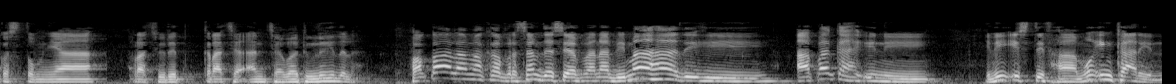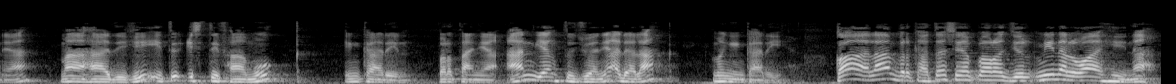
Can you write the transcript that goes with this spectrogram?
kostumnya prajurit kerajaan Jawa dulu gitu loh. Fakala maka bersabda siapa Nabi Mahadihi Apakah ini Ini istifhamu ingkarin ya Mahadihi itu istifhamu ingkarin. Pertanyaan yang tujuannya adalah mengingkari. Qala berkata siapa rajul minal wahinah.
